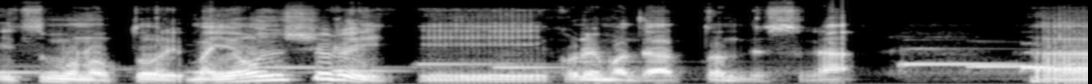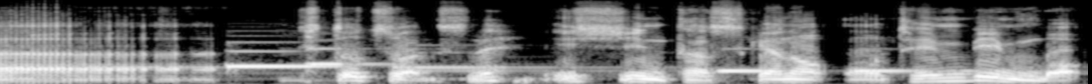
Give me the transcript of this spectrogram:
いつもの通り、まあ、4種類、これまであったんですが、あ一つはですね、一心助けの天秤簿。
